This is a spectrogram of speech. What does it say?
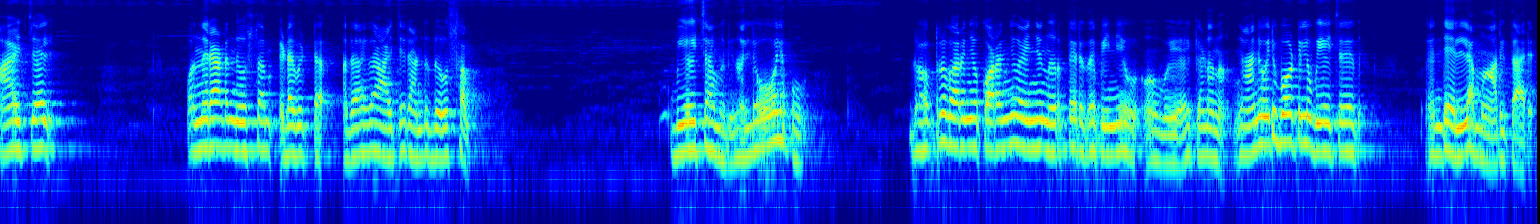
ആഴ്ചയിൽ ഒന്നരാടം ദിവസം ഇടവിട്ട് അതായത് ആഴ്ച രണ്ട് ദിവസം ഉപയോഗിച്ചാൽ മതി. നല്ലപോലെ പോകും. ഡോക്ടർ പറഞ്ഞു കുറഞ്ഞു കഴിഞ്ഞ് നിർത്തരുത് പിന്നെ ഉപയോഗിക്കണമെന്ന്. ഞാൻ ഒരു ബോട്ടിൽ ഉപയോഗിച്ചത് എന്റെ എല്ലാം മാറി താരൻ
